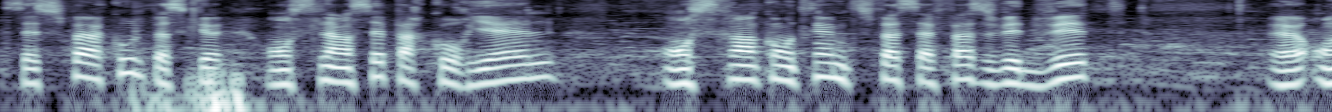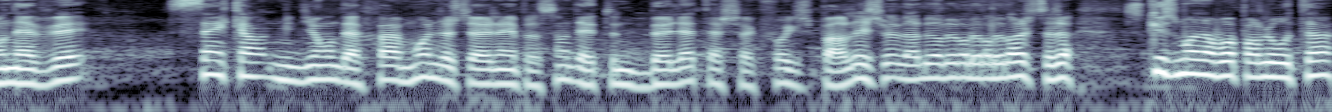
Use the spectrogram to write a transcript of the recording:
c'était super cool parce qu'on se lançait par courriel, on se rencontrait un petit face-à-face vite, vite. Euh, on avait 50 millions d'affaires. Moi, j'avais l'impression d'être une belette à chaque fois que je parlais. Je j'étais là, excuse-moi d'avoir parlé autant.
